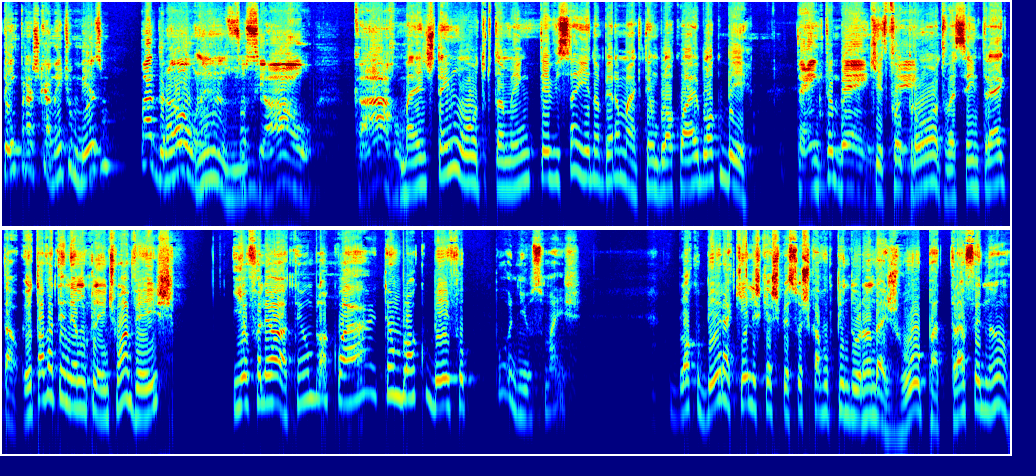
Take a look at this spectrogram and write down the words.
têm praticamente o mesmo padrão, né? Uhum. Social, carro. Mas a gente tem um outro também que teve isso aí na beira-mar, que tem o bloco A e o bloco B. Tem também. Que foi pronto, vai ser entregue e tal. Eu tava atendendo um cliente uma vez e eu falei, ó, tem um bloco A e tem um bloco B. Ele falou, pô, Nilson, mas o bloco B era aqueles que as pessoas ficavam pendurando as roupas atrás. Eu falei, não,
